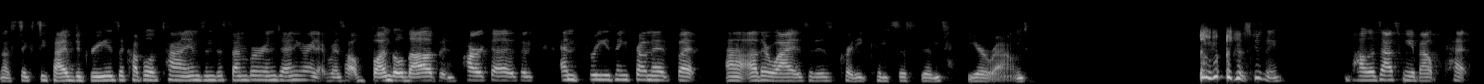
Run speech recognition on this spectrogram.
you know, 65 degrees a couple of times in December and January, and everyone's all bundled up in parkas and and freezing from it. But uh, otherwise, it is pretty consistent year round. Excuse me. Paul is asking about pets.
